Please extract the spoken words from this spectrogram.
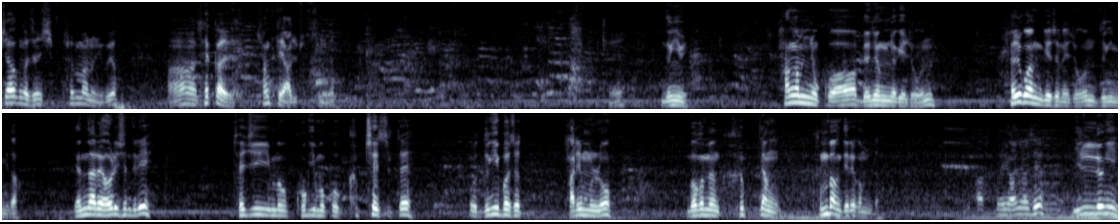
작은 것은 18만 원이고요. 아 색깔 상태 아주 좋습니다. 이렇게 능이 항암 효과 면역력에 좋은 혈관 개선에 좋은 능입니다. 옛날에 어르신들이 돼지 뭐 고기 먹고 급체했을 때요 능이버섯 다리물로 먹으면 급장 금방 내려갑니다. 아, 네, 안녕하세요. 일능이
